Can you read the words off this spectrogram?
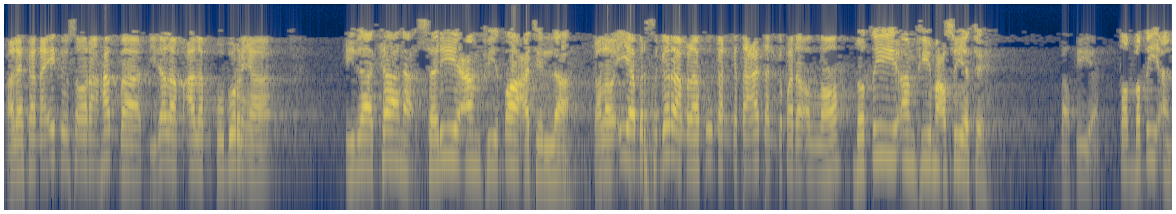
Oleh karena itu seorang hamba di dalam alam kuburnya idza kana sari'an fi ta'atillah. Kalau ia bersegera melakukan ketaatan kepada Allah, bati'an fi ma'siyatih. Bati'an. Tabati'an.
